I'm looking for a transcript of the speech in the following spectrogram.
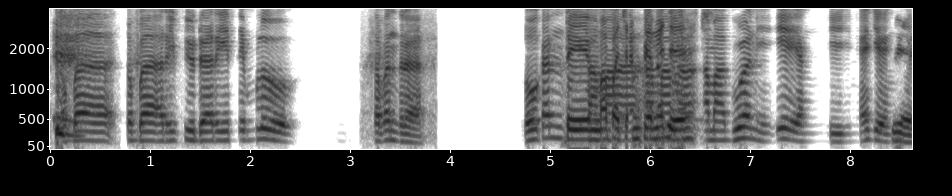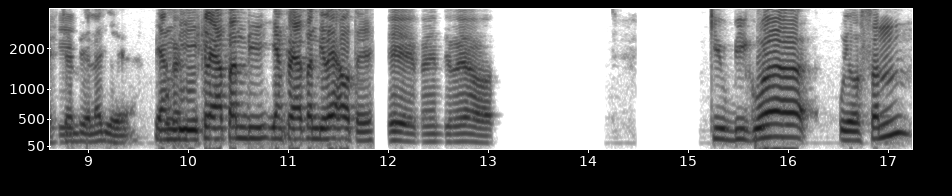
coba coba review dari tim lu. Siapa Ndra? Lu kan Tim apa, champion sama, aja ya? Sama gua nih. Iya yang di ini aja yang Iya, di, champion aja ya. Yang Bukan. di kelihatan di yang kelihatan di layout ya. Iya, pengen di layout. QB gua Wilson,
